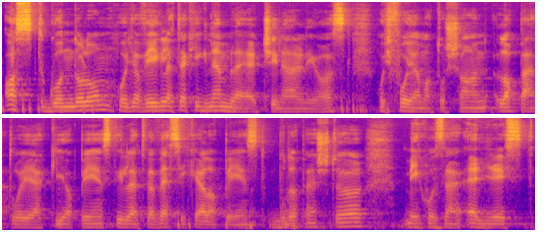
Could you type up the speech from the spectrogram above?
azt gondolom, hogy a végletekig nem lehet csinálni azt, hogy folyamatosan lapátolják ki a pénzt, illetve veszik el a pénzt Budapesttől, méghozzá egyrészt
